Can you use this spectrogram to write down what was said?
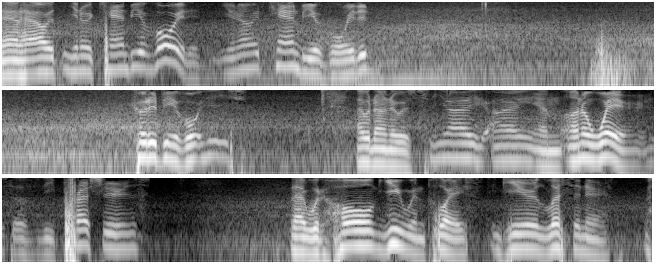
And how it you know it can be avoided. You know, it can be avoided. Could it be avoided? I would not know. You know, I, I am unawares of the pressures that would hold you in place, dear listener.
